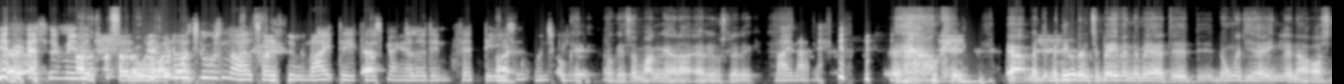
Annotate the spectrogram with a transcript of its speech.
Ja, ja. altså, men, 500.000 og 50.000. Nej, det er ikke første gang, jeg har lavet den fat dæse. Undskyld. Okay, okay, så mange er der, er vi jo slet ikke. Nej, nej. okay. Ja, men, men det er jo den tilbagevendende med, at uh, nogle af de her englænder, også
